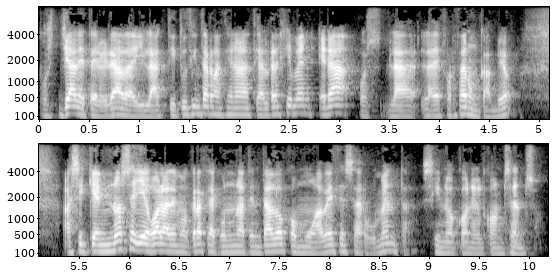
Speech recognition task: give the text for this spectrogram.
pues ya deteriorada y la actitud internacional hacia el régimen era pues la, la, de forzar un cambio. Así que no se llegó a la democracia con un atentado como a veces se argumenta, sino con el consenso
